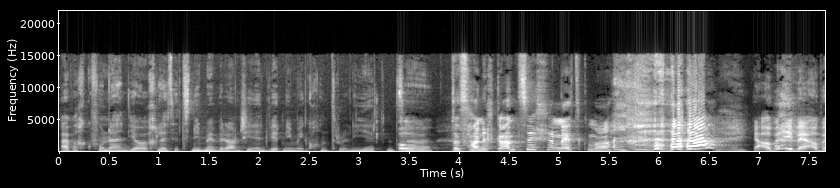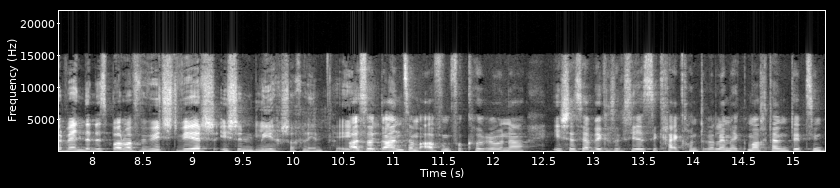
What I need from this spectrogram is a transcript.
einfach gefunden haben, ja, ich löse jetzt nicht mehr, weil anscheinend wird nicht mehr kontrolliert und so. Oh, das habe ich ganz sicher nicht gemacht. Ja, aber eben, aber wenn du dann ein paar Mal verwünscht wirst, ist dann gleich schon ein bisschen ein Pain. Also ganz am Anfang von Corona ist es ja wirklich so, gewesen, dass sie keine Kontrolle mehr gemacht haben. Und dort sind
